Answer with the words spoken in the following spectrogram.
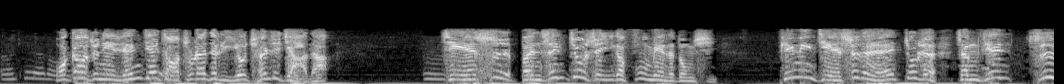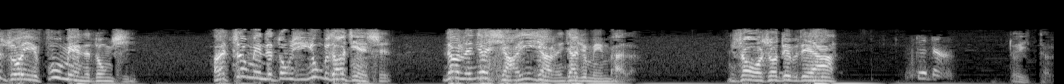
嗯，听得懂。我告诉你，人家找出来的理由全是假的。嗯。解释本身就是一个负面的东西，拼命解释的人就是整天执着于负面的东西，而正面的东西用不着解释，让人家想一想，人家就明白了。你说我说对不对啊？对的。对的了，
